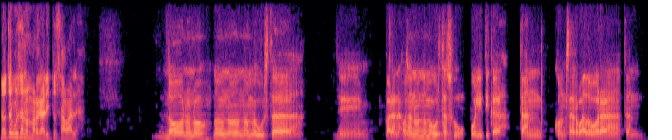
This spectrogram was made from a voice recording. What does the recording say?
¿No te gustan los Margaritos Zavala? No, no, no, no, no, no me gusta eh, para o sea, no, no me gusta su política tan conservadora, tan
